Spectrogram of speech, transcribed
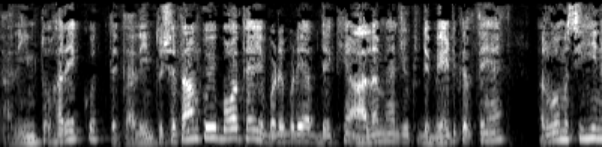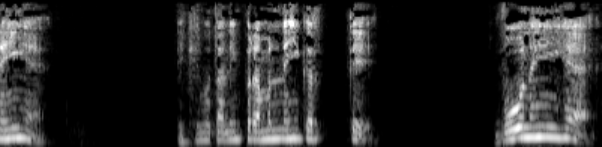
तालीम तो हर एक को, तालीम तो शैतान को भी बहुत है। ये बड़े बड़े आप देखें, आलम हैं जो कि डिबेट करते हैं, और वो मसीही नहीं है। लेकिन वो तालीम पर अमल नहीं करते। वो नहीं है।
